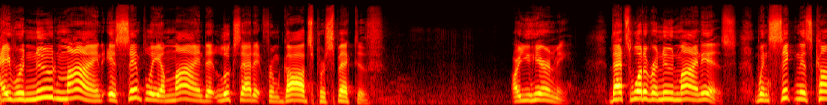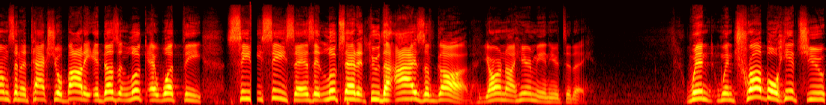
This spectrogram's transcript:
A renewed mind is simply a mind that looks at it from God's perspective. Are you hearing me? That's what a renewed mind is. When sickness comes and attacks your body, it doesn't look at what the CDC says, it looks at it through the eyes of God. Y'all are not hearing me in here today. When, when trouble hits you,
